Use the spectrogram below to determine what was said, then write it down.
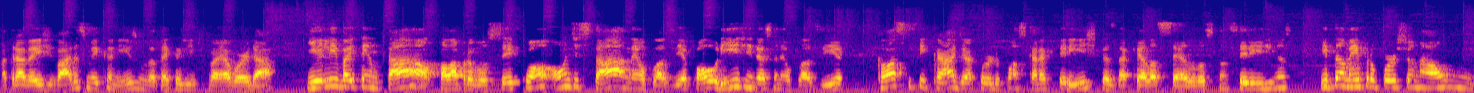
através de vários mecanismos, até que a gente vai abordar, e ele vai tentar falar para você qual, onde está a neoplasia, qual a origem dessa neoplasia, classificar de acordo com as características daquelas células cancerígenas e também proporcionar um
